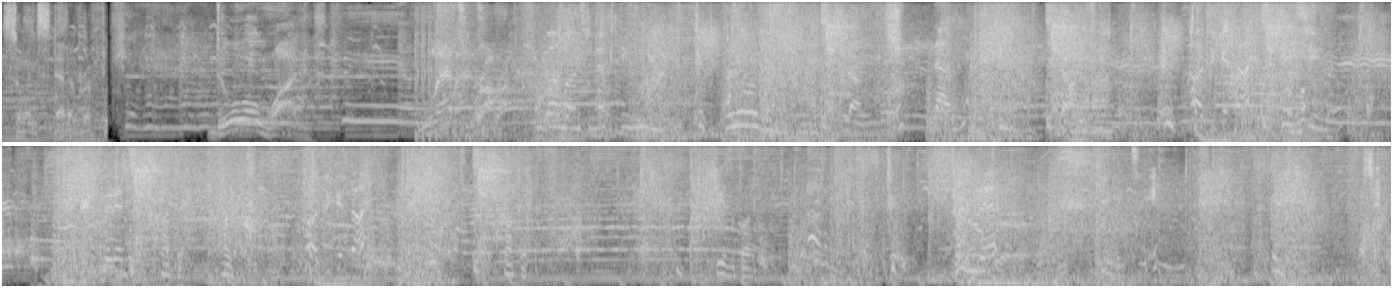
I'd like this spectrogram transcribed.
So instead of reflect, duel one. Let's rock. 我慢しなくていいの乱暴乱暴はじけたい欲しいのプレゼントさてはじけたいさて静かに飛んで気持ちいいはい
